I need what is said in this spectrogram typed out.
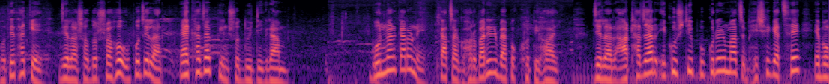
হতে থাকে জেলা সদর সহ উপজেলার এক হাজার তিনশো দুইটি গ্রাম। বন্যার কারণে কাঁচা ঘরবাড়ির ব্যাপক ক্ষতি হয়। জেলার আট হাজার একুশটি পুকুরের মাছ ভেসে গেছে এবং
